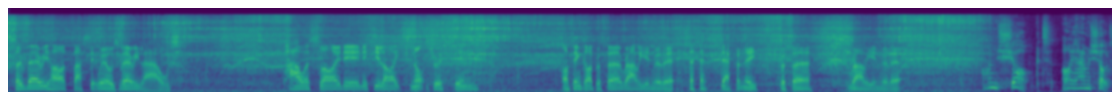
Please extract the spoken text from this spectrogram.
so very hard plastic wheels, very loud. Power sliding if you like, not drifting. I think I prefer rallying with it. Definitely prefer rallying with it. I'm shocked. I am shocked.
